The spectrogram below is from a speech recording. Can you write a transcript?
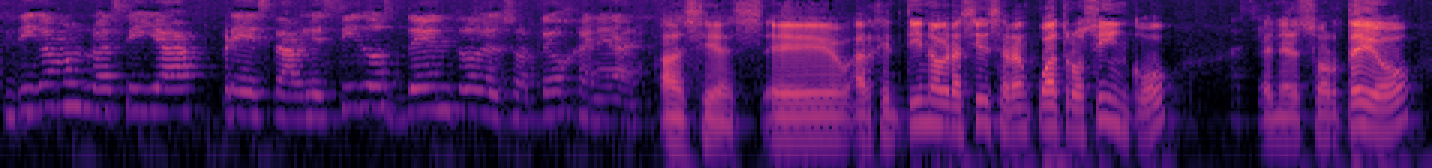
digámoslo así, ya preestablecidos dentro del sorteo general. Así es. Eh, Argentina o Brasil serán 4 o 5 en el sorteo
